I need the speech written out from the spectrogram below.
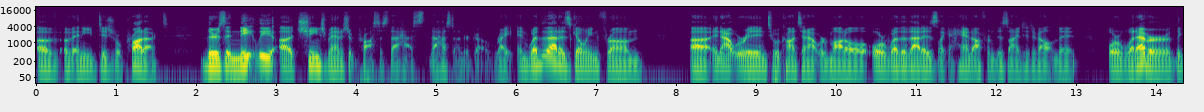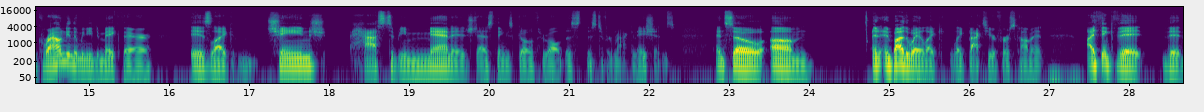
of of any digital product there's innately a change management process that has that has to undergo right? And whether that is going from uh, an outward into a content outward model or whether that is like a handoff from design to development or whatever the grounding that we need to make there is like change has to be managed as things go through all this this different machinations. And so um and and by the way like like back to your first comment i think that that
